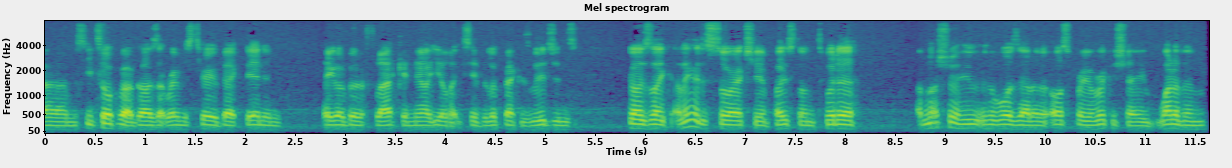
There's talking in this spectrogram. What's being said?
Um, so you talk about guys like Rey Mysterio back then, and they got a bit of flack, and now, yeah, like you said, they look back as legends. Guys like, I think I just saw actually a post on Twitter. I'm not sure who, who was out of Ospreay or Ricochet. One of them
